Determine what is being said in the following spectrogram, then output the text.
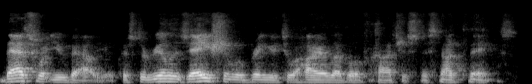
that's what you value because the realization will bring you to a higher level of consciousness, not things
